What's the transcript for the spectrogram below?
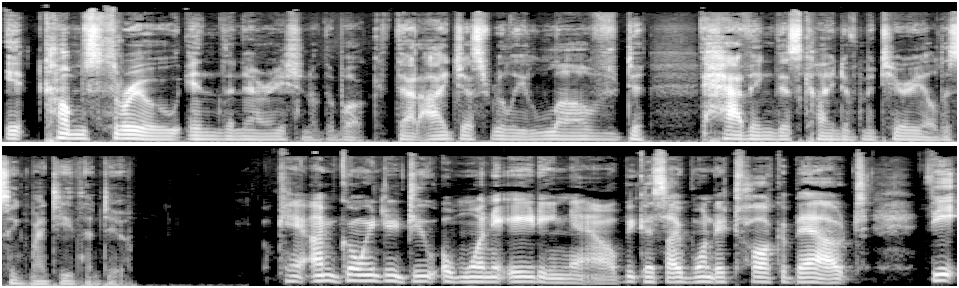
it comes through in the narration of the book that i just really loved having this kind of material to sink my teeth into Okay, I'm going to do a 180 now because I want to talk about the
